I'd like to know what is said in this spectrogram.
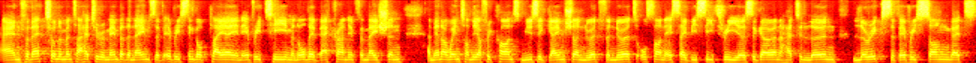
and for that tournament i had to remember the names of every single player in every team and all their background information. And then i went on the afrikaans music game show Noot vir Noot, also on sabc three years ago. And i had to learn lyrics of every song that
